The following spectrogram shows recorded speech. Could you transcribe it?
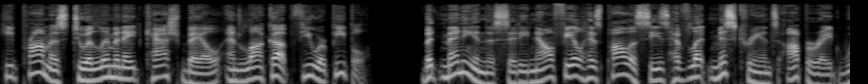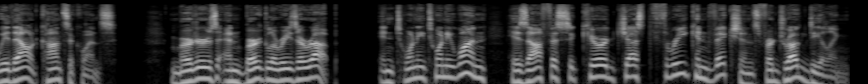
he promised to eliminate cash bail and lock up fewer people. But many in the city now feel his policies have let miscreants operate without consequence. Murders and burglaries are up. In 2021, his office secured just three convictions for drug dealing,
